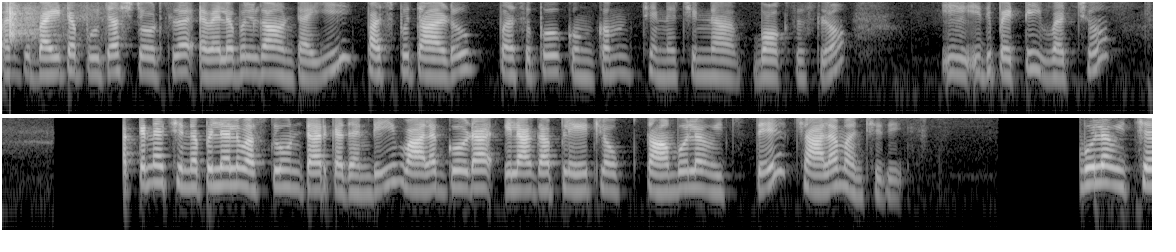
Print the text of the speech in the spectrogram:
మనకి బయట పూజా స్టోర్స్లో అవైలబుల్గా ఉంటాయి. పసుపు తాడు పసుపు కుంకుమ చిన్న చిన్న బాక్సెస్లో ఇది పెట్టి ఇవ్వచ్చు. పక్కన చిన్నపిల్లలు వస్తూ ఉంటారు కదండి వాళ్ళకు కూడా ఇలాగ ప్లేట్లో తాంబూలం ఇస్తే చాలా మంచిది. తాంబూలం ఇచ్చే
